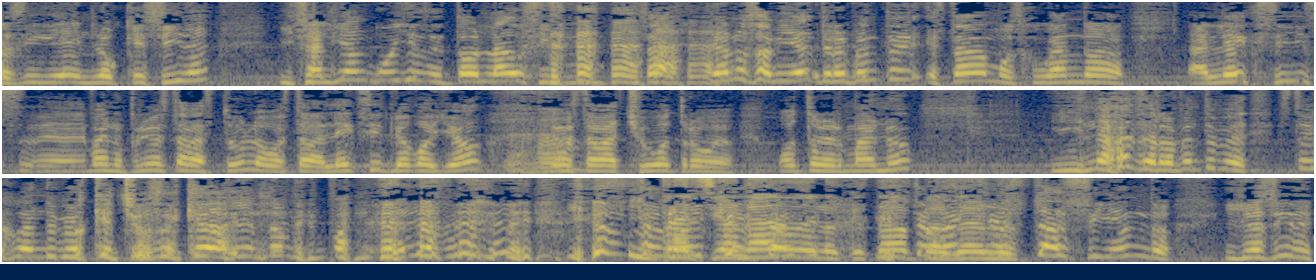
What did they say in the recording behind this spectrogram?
así enloquecida y salían güeyes de todos lados. y, o sea, ya no sabía. De repente estábamos jugando Alexis. eh, bueno, primero estabas tú, luego estaba Alexis, luego yo, luego estaba Chu, otro, otro hermano. Y nada, de repente me estoy jugando y veo que Chu se queda viendo mi pantalla. Y este güey, ¿qué Impresionado está- de lo que estaba este pasando. ¿Qué está haciendo? Y yo así de,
